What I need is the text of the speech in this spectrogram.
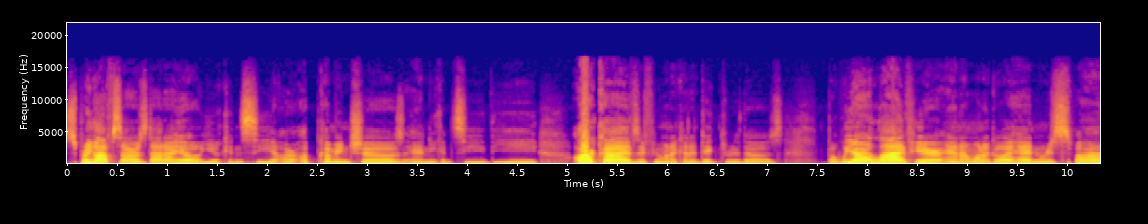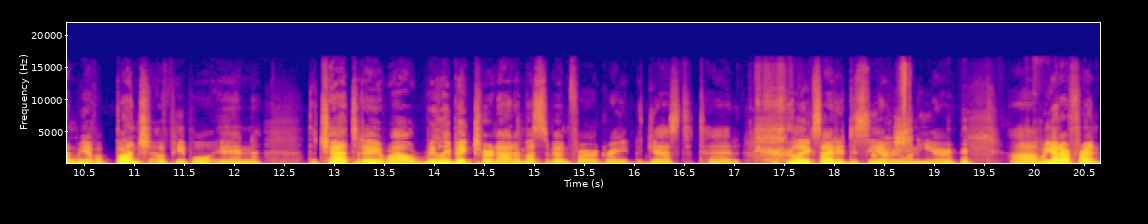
springofficehours.io. You can see our upcoming shows and you can see the archives if you want to kind of dig through those. But we are live here, and I want to go ahead and respond. We have a bunch of people in the chat today. Wow, really big turnout. It must have been for our great guest, Ted. Really excited to see everyone here. Uh, we got our friend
